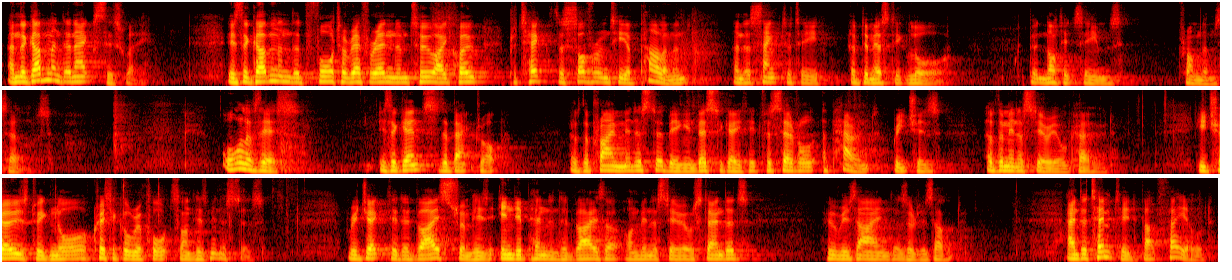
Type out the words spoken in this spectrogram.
And the government that acts this way is the government that fought a referendum to, I quote, protect the sovereignty of Parliament and the sanctity of domestic law, but not, it seems, from themselves. All of this is against the backdrop of the Prime Minister being investigated for several apparent breaches of the ministerial code. He chose to ignore critical reports on his ministers, rejected advice from his independent advisor on ministerial standards, who resigned as a result, and attempted but failed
